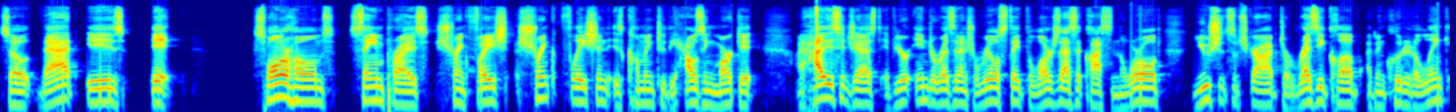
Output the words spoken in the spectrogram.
So that is it. Smaller homes, same price, shrinkflation, is coming to the housing market. I highly suggest if you're into residential real estate, the largest asset class in the world, you should subscribe to Resi Club. I've included a link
